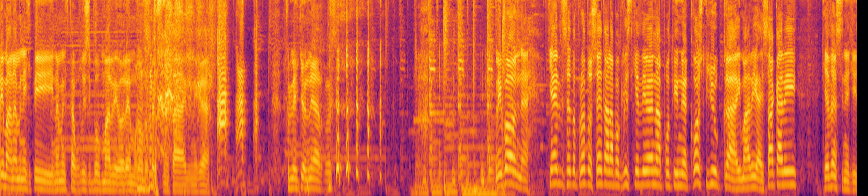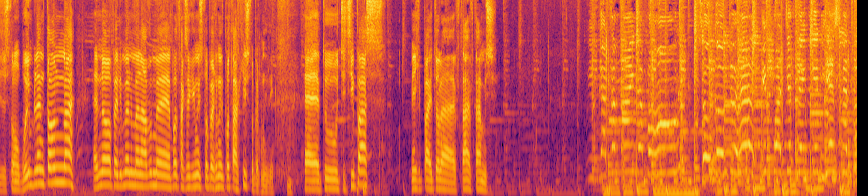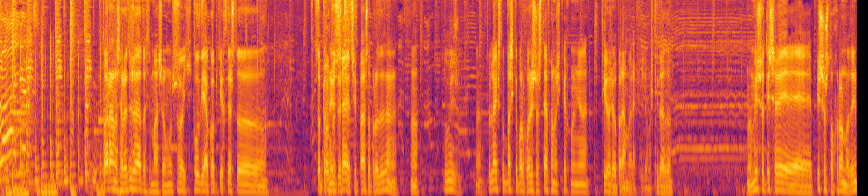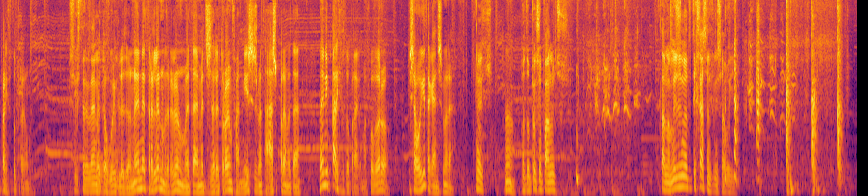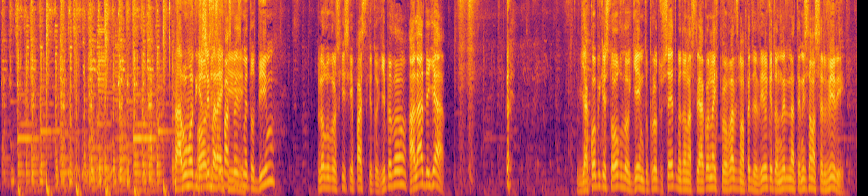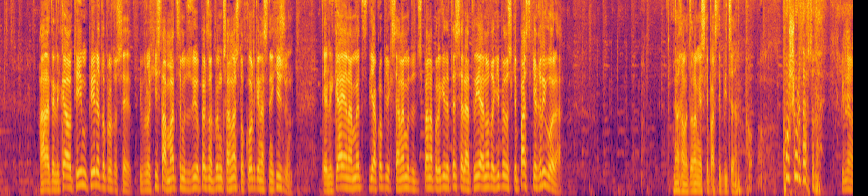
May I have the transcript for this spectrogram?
Κρίμα να μην έχει πει, να μην έχει τραγουδήσει Bob Marley ο Ρέμο να το παίξουμε στα ελληνικά. Που λέει και ο νέαρχος. λοιπόν, ε, κέρδισε το πρώτο σετ, αλλά αποκλείστηκε 2-1 από την Κόστιουκα η Μαρία Ισάκαρη και δεν συνεχίζει στον Wimbledon. Ενώ περιμένουμε να δούμε πότε θα ξεκινήσει το παιχνίδι, πότε θα αρχίσει το παιχνίδι. Ε, του Τσιτσίπας έχει πάει τώρα 7-7,5. Τώρα να σε ρωτήσω, δεν θα το θυμάσαι όμως. Όχι. Πού διακόπηκε χθες το, το παιχνίδι του σετ. Τσιτσιπά, το πρώτο ήταν. Α, Νομίζω. α, τουλάχιστον πας και προχωρήσει ο Στέφανος και έχουμε μια. Τι ωραίο πράγμα, ρε φίλε μου. Κοίτα εδώ. Νομίζω ότι είσαι πίσω στο χρόνο, δεν υπάρχει αυτό το πράγμα. Σε έχεις τρελάνει. με το ρε φίλε. Wimbledon. Ναι, ναι, τρελαίνουμε, τρελαίνουμε με, τα, με τις ρετρό εμφανίσεις, με τα άσπρα, με τα. Δεν υπάρχει αυτό το πράγμα. Φοβερό. Εισαγωγή θα κάνεις σήμερα. Όχι. Α. Θα το παίξω πανούτσο. Θα νομίζουν ότι τη χάσαν την εισαγωγή. Να πούμε ότι και Ο σήμερα Τσιτσίπας παίζει έχει. με τον Team. Λόγω βροχής σκεπάστηκε το γήπεδο. Αλλά άντε γεια. Διακόπηκε στο 8ο game του πρώτου σετ με τον Αυστριακό να έχει προβάδισμα 5-2 και τον Έλληνα ταινίστα να σερβίρει. Αλλά τελικά ο Team πήρε το πρώτο σετ. Η βροχή σταμάτησε με τους δύο παίκτες να μπαίνουν ξανά στο κόρ και να συνεχίζουν. Τελικά η αναμέτρηση διακόπηκε ξανά με τον Τσιπά να προηγείται 4-3 ενώ το γήπεδο σκεπάστηκε γρήγορα. Να είχαμε τώρα μια σκεπαστή πίτσα. Πώς σου ήρθε αυτό; Πεινάω.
